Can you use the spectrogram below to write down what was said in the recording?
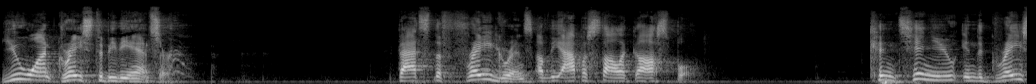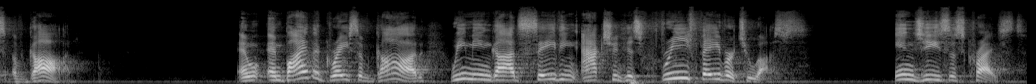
you want grace to be the answer. That's the fragrance of the apostolic gospel. Continue in the grace of God. And, and by the grace of God, we mean God's saving action, his free favor to us in Jesus Christ.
